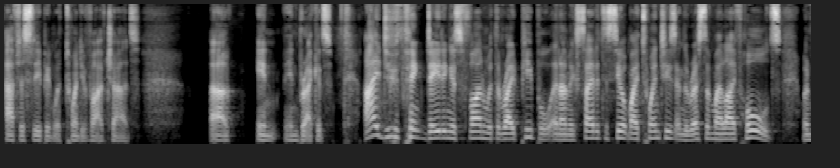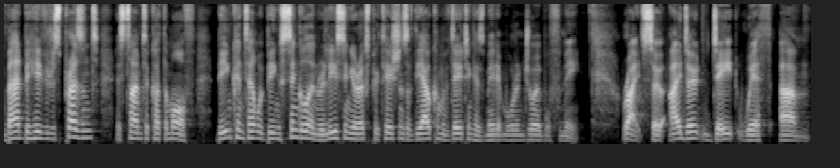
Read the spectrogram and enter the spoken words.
After sleeping with 25 chads. Uh, in in brackets. I do think dating is fun with the right people and I'm excited to see what my 20s and the rest of my life holds. When bad behavior is present, it's time to cut them off. Being content with being single and releasing your expectations of the outcome of dating has made it more enjoyable for me. Right, so I don't date with um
